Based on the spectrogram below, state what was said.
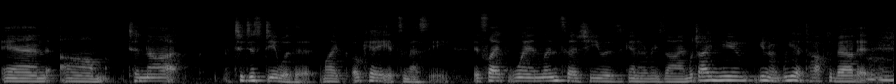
And um, to not to just deal with it. Like, okay, it's messy. It's like when Lynn said she was going to resign, which I knew, you know, we had talked about it. Mm-hmm.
